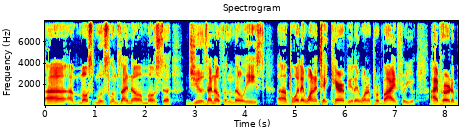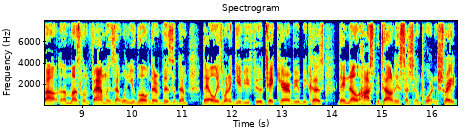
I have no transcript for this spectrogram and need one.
Uh, most Muslims I know, most uh, Jews I know from the Middle East, uh, boy, they want to take care of you. They want to provide for you. I've heard about uh, Muslim families that when you go over there and visit them, they always want to give you food, take care of you because they know hospitality is such an important trait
